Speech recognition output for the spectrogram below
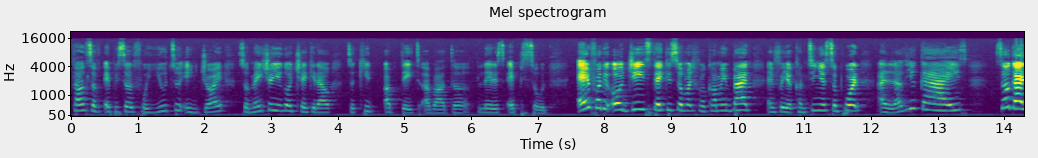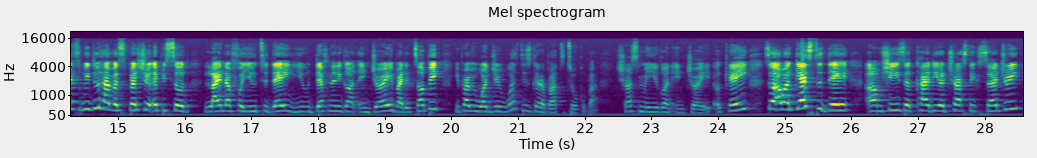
tons of episodes for you to enjoy. So make sure you go check it out to keep update about the latest episode. And for the OGs, thank you so much for coming back and for your continued support. I love you guys. So, guys, we do have a special episode lined up for you today. You definitely gonna enjoy it. By the topic, you're probably wondering what's this girl about to talk about. Trust me, you're gonna enjoy it. Okay. So, our guest today, um, she's a cardiothoracic surgery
